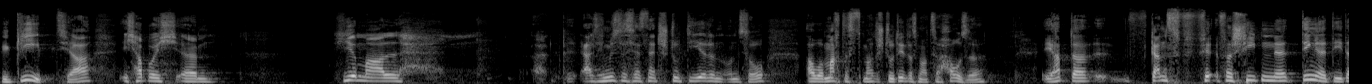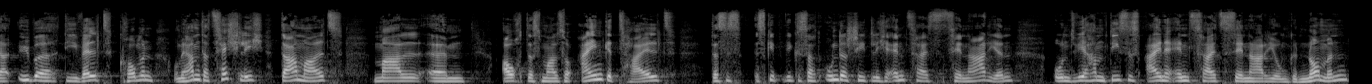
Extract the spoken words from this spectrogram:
gibt. Ja, ich habe euch ähm, hier mal, also ich müsste es jetzt nicht studieren und so, aber macht das studiert das mal zu Hause. Ihr habt da äh, ganz verschiedene Dinge, die da über die Welt kommen. Und wir haben tatsächlich damals mal ähm, auch das mal so eingeteilt. Das ist, es gibt, wie gesagt, unterschiedliche Endzeitszenarien. Und wir haben dieses eine Endzeitszenarium genommen,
